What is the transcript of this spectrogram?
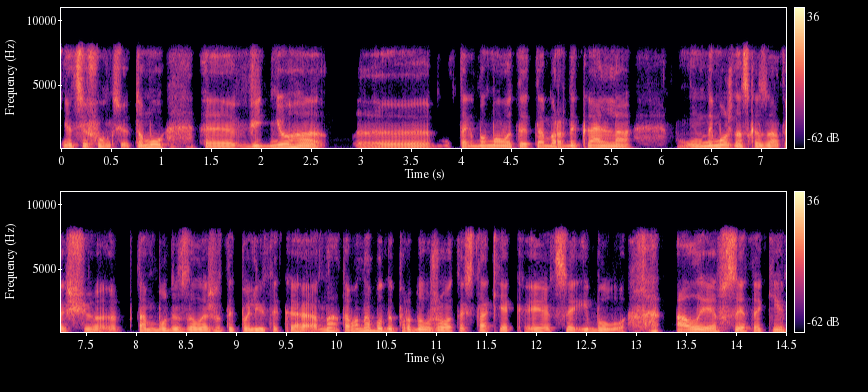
цю функцію. Тому е, від нього, е, так би мовити, там радикально. Не можна сказати, що е, там буде залежати політика НАТО. Вона буде продовжуватись так, як це і було. Але все-таки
